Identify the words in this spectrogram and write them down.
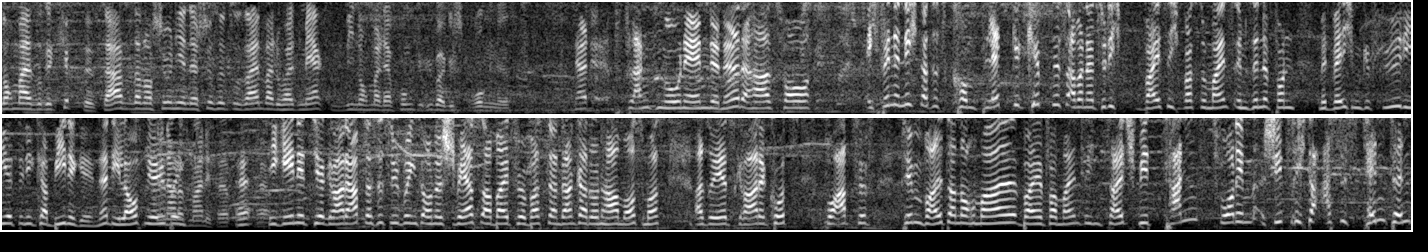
noch mal so gekippt ist. Da ist es dann auch schön, hier in der Schüssel zu sein, weil du halt merkst, wie nochmal der Funke übergesprungen ist. Ja, Flanken ohne Ende, ne? Der HSV ich finde nicht, dass es komplett gekippt ist, aber natürlich weiß ich, was du meinst im Sinne von, mit welchem Gefühl die jetzt in die Kabine gehen. Ne? Die laufen ja genau, übrigens. Das meine ich, ja. Äh, die gehen jetzt hier gerade ab. Das ist übrigens auch eine Schwerstarbeit für Bastian Dankert und Harm Osmas. Also jetzt gerade kurz vor Abpfiff Tim Walter nochmal bei vermeintlichen Zeitspiel tanzt vor dem Schiedsrichterassistenten.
